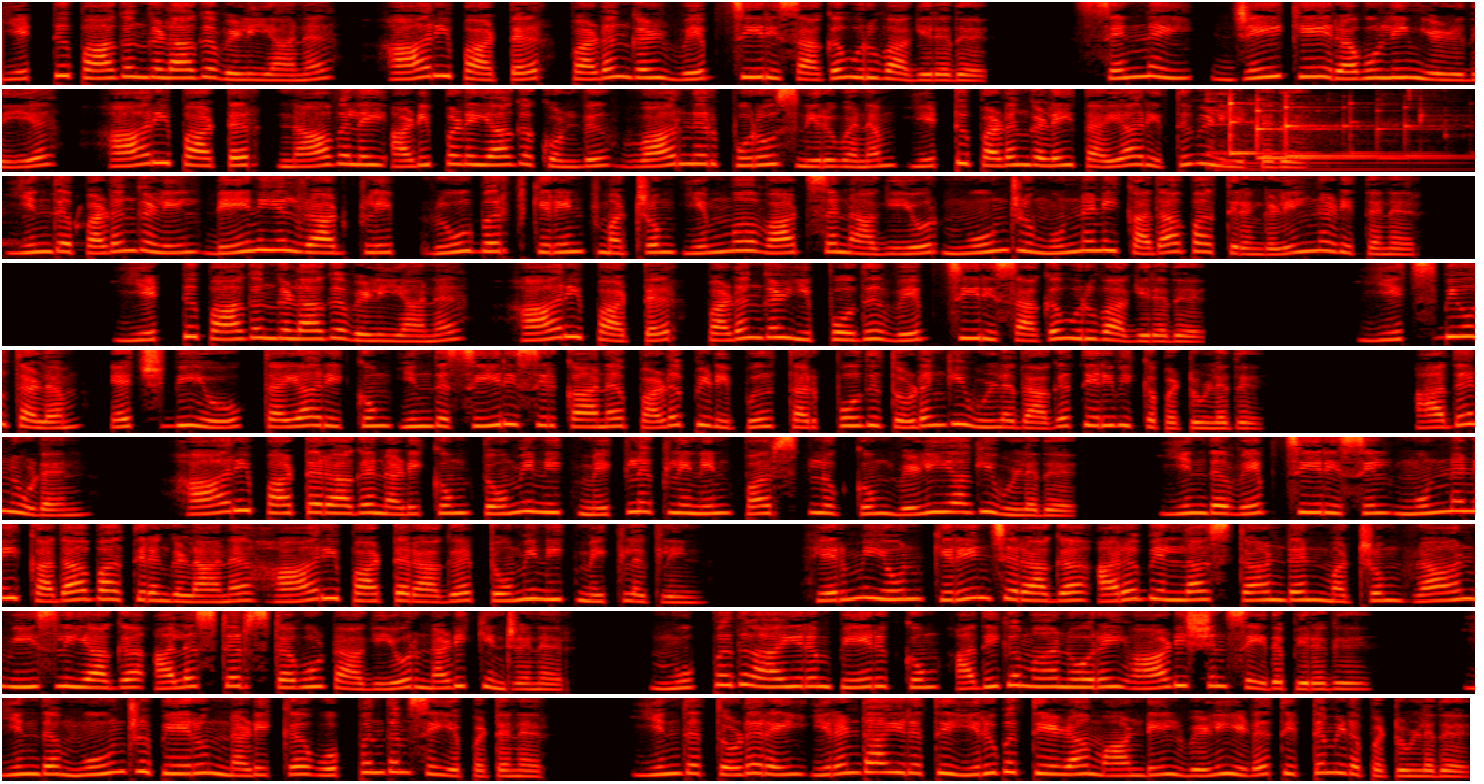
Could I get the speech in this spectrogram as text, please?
எட்டு பாகங்களாக வெளியான ஹாரி பாட்டர் படங்கள் வெப் சீரிஸாக உருவாகிறது. சென்னை ஜே கே ரவுலிங் எழுதிய ஹாரி பாட்டர் நாவலை அடிப்படையாக கொண்டு வார்னர் புரோஸ் நிறுவனம் எட்டு படங்களை தயாரித்து வெளியிட்டது. இந்த படங்களில் டேனியல் ராட்க்ளிப் ரூபர்ட் கிரிண்ட் மற்றும் எம்மா வாட்சன் ஆகியோர் மூன்று முன்னணி கதாபாத்திரங்களில் நடித்தனர். எட்டு பாகங்களாக வெளியான ஹாரி பாட்டர் படங்கள் இப்போது வெப் சீரிஸாக உருவாகிறது. எச்பிஓ தளம் எச்பிஓ தயாரிக்கும் இந்த சீரிஸிற்கான படப்பிடிப்பு தற்போது தொடங்கி உள்ளதாக தெரிவிக்கப்பட்டுள்ளது. அதனுடன் ஹாரி பாட்டராக நடிக்கும் டொமினிக் மெக்லக்லினின் பர்ஸ்ட் லுக்கும் வெளியாகி உள்ளது. இந்த வெப் சீரிஸில் முன்னணி கதாபாத்திரங்களான ஹாரி பாட்டராக டொமினிக் மெக்லக்லின் ஹெர்மியோன் கிரேஞ்சராக அரபெல்லா ஸ்டாண்டன் மற்றும் ரான் வீஸ்லியாக அலஸ்டர் ஸ்டவுட் ஆகியோர் நடிக்கின்றனர். முப்பது ஆயிரம் பேருக்கும் அதிகமானோரை ஆடிஷன் செய்த பிறகு இந்த மூன்று பேரும் நடிக்க ஒப்பந்தம் செய்யப்பட்டனர். இந்த தொடரை இரண்டாயிரத்து இருபத்தேழாம் ஆண்டில் வெளியிட திட்டமிடப்பட்டுள்ளது.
